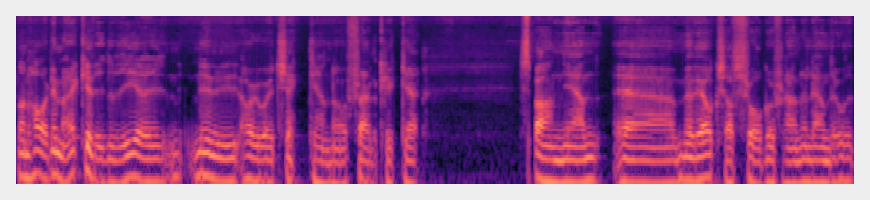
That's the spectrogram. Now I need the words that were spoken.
man har, det märker vi. Vi är, nu har det varit Tjeckien och Frankrike, Spanien. Eh, men vi har också haft frågor från andra länder. Och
